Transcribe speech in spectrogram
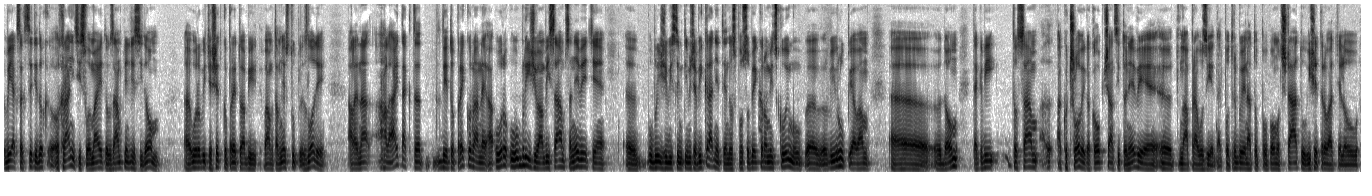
vy, ak sa chcete chrániť si svoj majetok, zamknete si dom, e, urobíte všetko preto, aby vám tam nevstúpil zlodej, ale, na, ale aj tak je to prekonané a ublíži vám, vy sám sa neviete, e, ublíži myslím tým, že vykradnete, no spôsob ekonomickú újmu, vylúpia vám dom, tak vy to sám ako človek, ako občan si to nevie tú nápravu zjednať. Potrebuje na to pomoc štátu, vyšetrovateľov,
